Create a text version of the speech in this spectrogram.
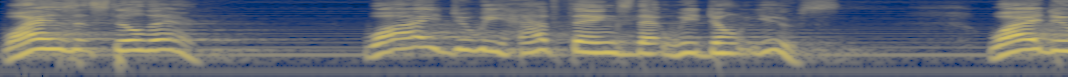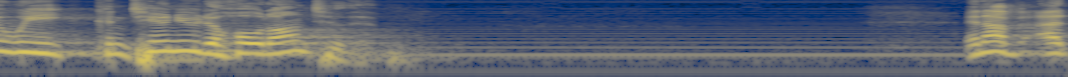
Why is it still there? Why do we have things that we don't use? Why do we continue to hold on to them? And, I've, I,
